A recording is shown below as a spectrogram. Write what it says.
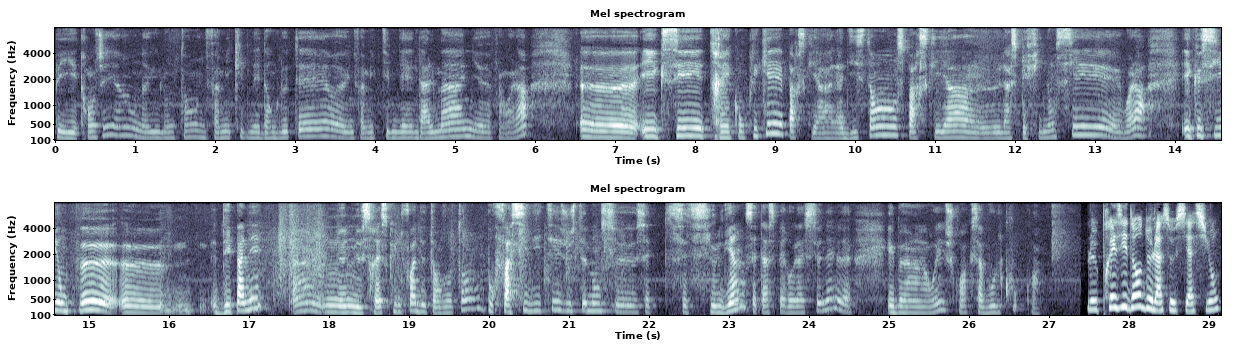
pays étrangers. Hein. On a eu longtemps une famille qui venait d'Angleterre, une famille qui venait d'Allemagne, enfin voilà. Euh, et que c'est très compliqué parce qu'il y a la distance, parce qu'il y a euh, l'aspect financier, voilà. Et que si on peut euh, dépanner, hein, ne, serait-ce qu'une fois de temps en temps, pour faciliter justement ce, ce lien, cet aspect relationnel, eh ben oui, je crois que ça vaut le coup, quoi. Le président de l'association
